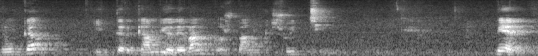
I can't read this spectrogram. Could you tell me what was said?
¿Nunca? Intercambio de bancos, bank switching. Bien,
